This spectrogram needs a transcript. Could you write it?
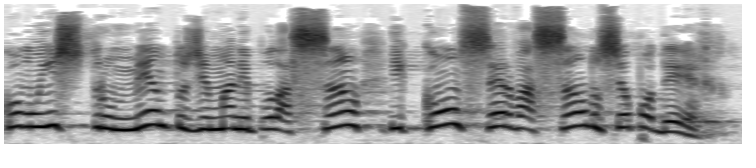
como instrumentos de manipulação e conservação do seu poder?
